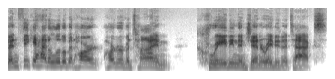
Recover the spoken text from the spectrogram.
Benfica had a little bit hard harder of a time creating and generating attacks.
